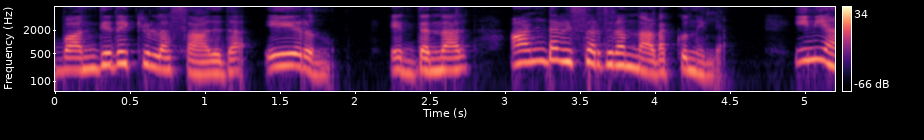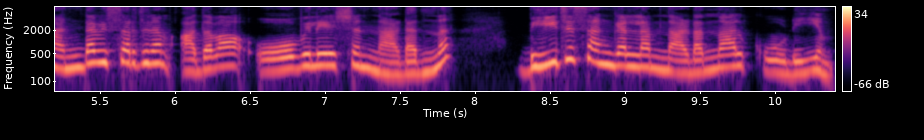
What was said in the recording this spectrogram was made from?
വന്ധ്യതയ്ക്കുള്ള സാധ്യത ഏറുന്നു. എന്തെന്നാൽ അണ്ടവിസർജനം നടക്കുന്നില്ല. ഇനി അണ്ടവിസർജനം അഥവാ ഓവുലേഷൻ നടന്ന് ബീജസങ്കലനം നടന്നാൽ കൂടിയും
